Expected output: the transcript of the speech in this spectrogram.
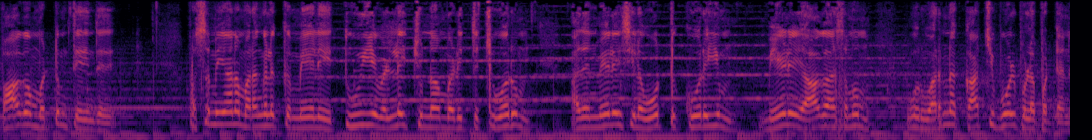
பாகம் மட்டும் தெரிந்தது. பசுமையான மரங்களுக்கு மேலே தூய வெள்ளை சுண்ணாம்படித்த சுவரும் அதன் மேலே சில ஓட்டு கூரையும் மேலே ஆகாசமும் ஒரு வர்ண காட்சி போல் புலப்பட்டன.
